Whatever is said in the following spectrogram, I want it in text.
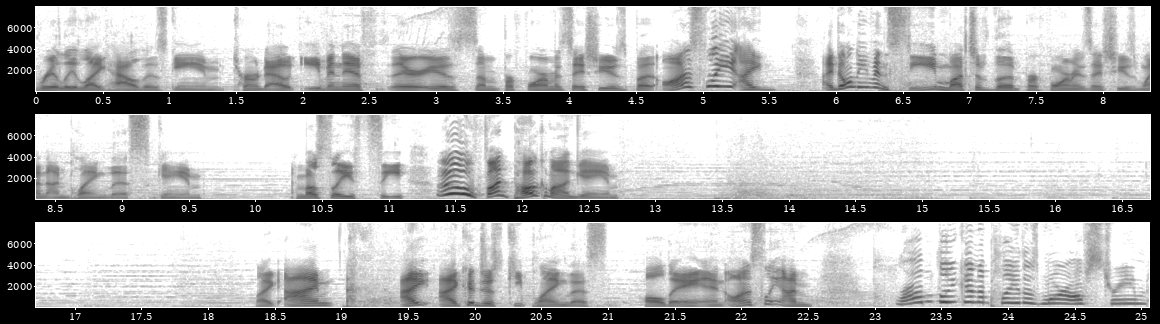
really like how this game turned out, even if there is some performance issues. But honestly, I, I don't even see much of the performance issues when I'm playing this game. I mostly see, ooh, fun Pokemon game. Like I'm I I could just keep playing this all day and honestly I'm probably to play this more off stream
